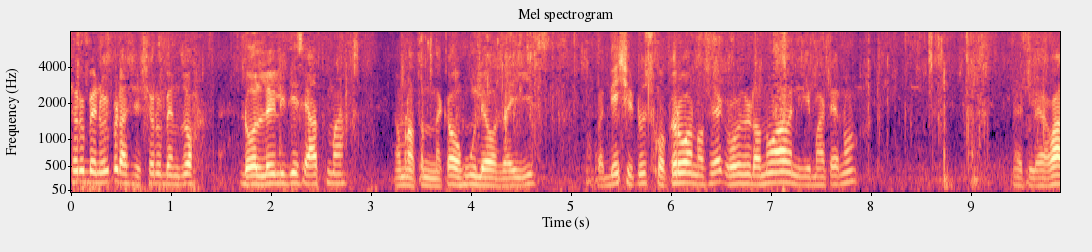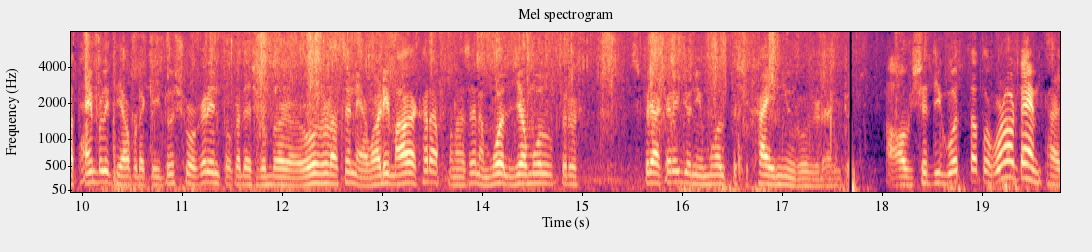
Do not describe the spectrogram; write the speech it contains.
શરૂબેન ઉપડા છે, શરૂબેન જો, ડોલ લઈ લીધી છે હાથમાં. હમણાં તમને કહું, હું લેવા જઈશ આપણે દેશી ટૂચકો કરવાનો છે રોજડા ન આવે ને એ માટેનો. એટલે વાત સાંભળી હતી આપણે કંઈ ટૂચકો કરીને તો કદાચ રોજડા છે ને, વાડીમાં આવે ખરાબ પણ છે ને, મોલ જે મોલ ઉપર સ્પ્રે કરી ગયો ને એ મોલ પછી ખાઈ નહીં રોજડા. ઔષધિ ગોતતા તો ઘણો ટાઈમ થાય.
